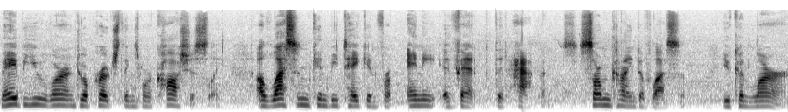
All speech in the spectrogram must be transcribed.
Maybe you learn to approach things more cautiously. A lesson can be taken from any event that happens, some kind of lesson you can learn.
